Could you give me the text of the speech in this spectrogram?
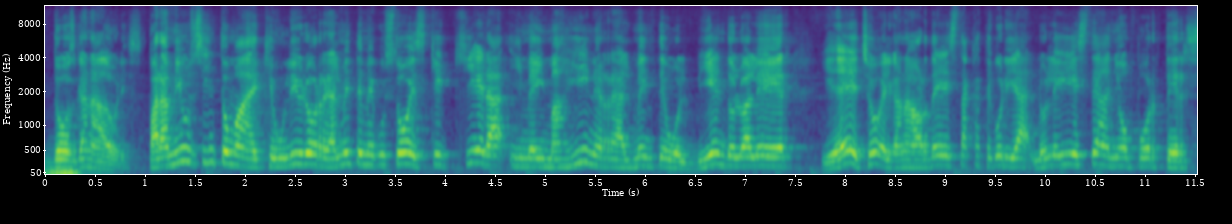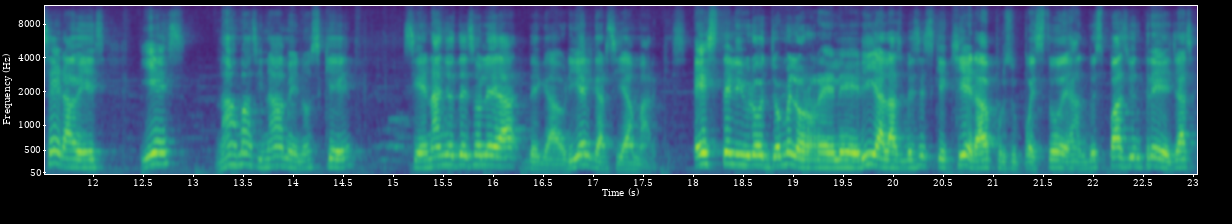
dos ganadores. Para mí un síntoma de que un libro realmente me gustó es que quiera y me imagine realmente volviéndolo a leer y de hecho, el ganador de esta categoría lo leí este año por tercera vez y es nada más y nada menos que 100 años de soledad de Gabriel García Márquez. Este libro yo me lo releería las veces que quiera, por supuesto dejando espacio entre ellas,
